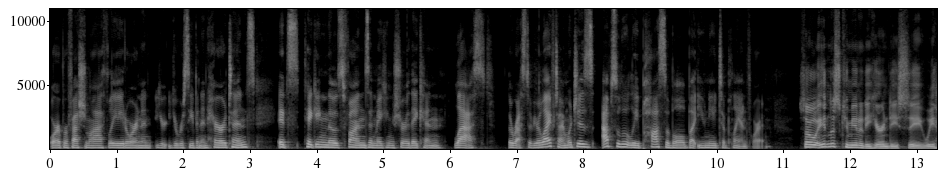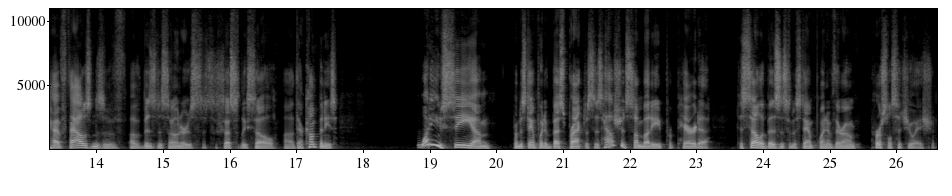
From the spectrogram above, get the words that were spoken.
or a professional athlete or an, you, you receive an inheritance. It's taking those funds and making sure they can last the rest of your lifetime, which is absolutely possible, but you need to plan for it. So, in this community here in DC, we have thousands of, of business owners that successfully sell uh, their companies. What do you see um, from the standpoint of best practices, how should somebody prepare to to sell a business from the standpoint of their own personal situation?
